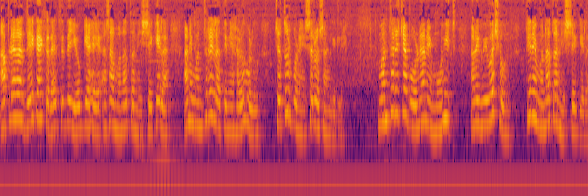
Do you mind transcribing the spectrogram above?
आपल्याला जे काय करायचे ते योग्य आहे असा मनाचा निश्चय केला आणि मंथरेला तिने हळूहळू चतुरपणे सर्व सांगितले. मंथरेच्या बोलण्याने मोहित आणि विवश होऊन तिने मनाचा निश्चय केला.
